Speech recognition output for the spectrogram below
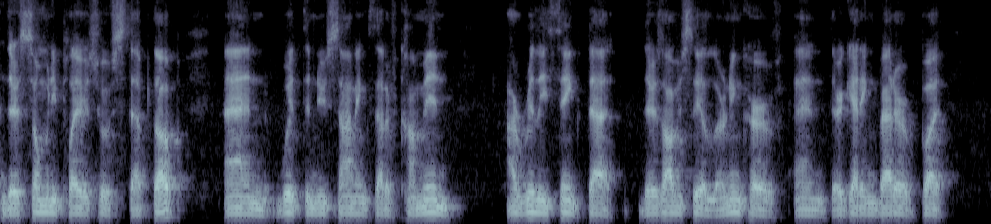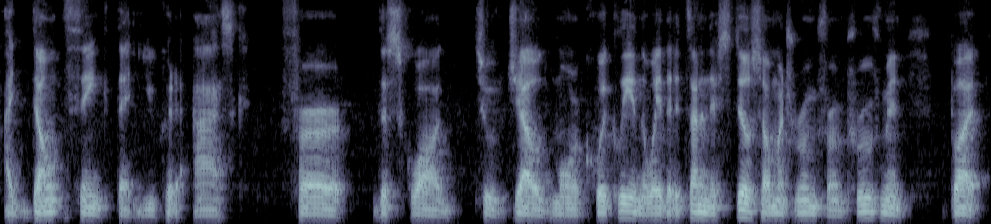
there's so many players who have stepped up. And with the new signings that have come in, I really think that there's obviously a learning curve and they're getting better. But I don't think that you could ask for the squad to have gelled more quickly in the way that it's done. And there's still so much room for improvement. But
